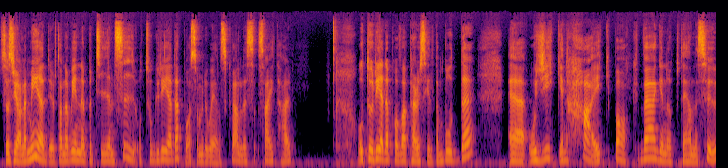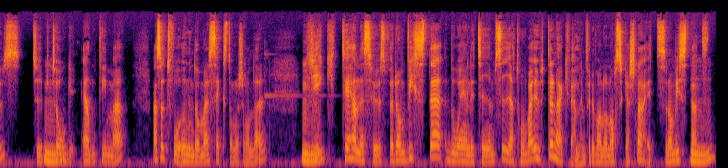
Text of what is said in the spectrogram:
sociala medier, utan de var inne på TMC och tog reda på, som då är en skvallersajt här, och tog reda på var Paris Hilton bodde eh, och gick en hike bakvägen upp till hennes hus. Typ Mm. tog en timme. Alltså två ungdomar, 16 års ålder. Mm. Gick till hennes hus, för de visste då enligt TMC att hon var ute den här kvällen, för det var någon Oscars night. Så de visste Mm.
